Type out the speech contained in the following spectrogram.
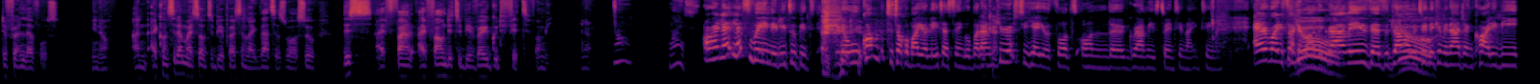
different levels, you know. And I consider myself to be a person like that as well. So this, I found, I found it to be a very good fit for me, you know. Oh, nice. All right, let, us weigh in a little bit. You know, we'll come to talk about your latest single, but okay. I'm curious to hear your thoughts on the Grammys 2019. Everybody's talking yo, about the Grammys. There's a drama yo. between Nicki Minaj and Cardi B,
